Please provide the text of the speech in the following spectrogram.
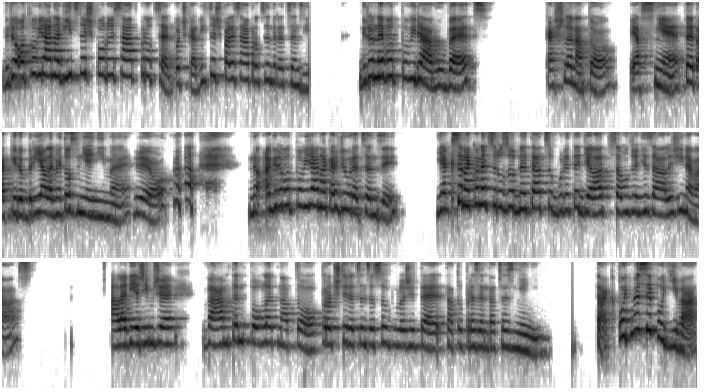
Kdo odpovídá na víc než 50%? Počkat, víc než 50% recenzí. Kdo neodpovídá vůbec, kašle na to, jasně, to je taky dobrý, ale my to změníme, že jo? no a kdo odpovídá na každou recenzi? Jak se nakonec rozhodnete a co budete dělat, samozřejmě záleží na vás. Ale věřím, že vám ten pohled na to, proč ty recenze jsou důležité, tato prezentace změní. Tak, pojďme se podívat,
